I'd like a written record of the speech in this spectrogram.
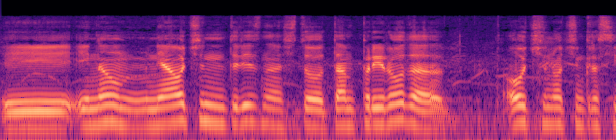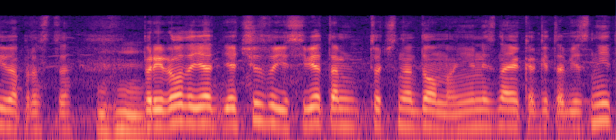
И, и ну, мне очень интересно, что там природа очень-очень красиво просто. Мгм. Природа, я, я чувствую себя там точно дома. Я не знаю, как это объяснить.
